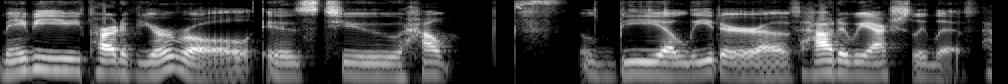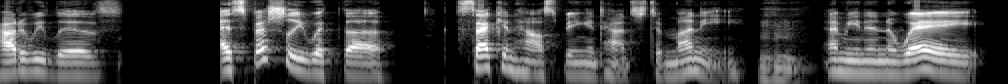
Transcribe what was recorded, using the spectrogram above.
maybe part of your role is to help f- be a leader of how do we actually live? How do we live, especially with the second house being attached to money? hmm I mean, in a way,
